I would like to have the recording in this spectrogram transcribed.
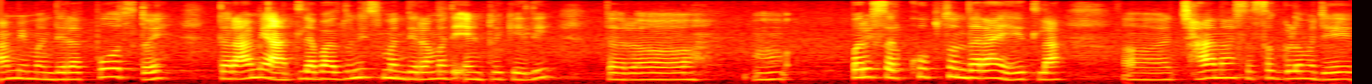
आम्ही मंदिरात पोहोचतो आहे तर आम्ही आतल्या बाजूनीच मंदिरामध्ये एंट्री केली. तर परिसर खूप सुंदर आहे इथला. छान असं सगळं म्हणजे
